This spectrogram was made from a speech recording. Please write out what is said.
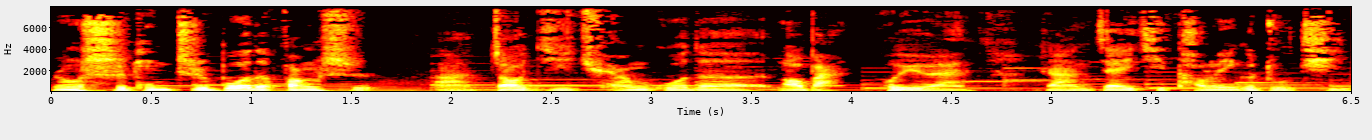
用视频直播的方式，啊，召集全国的老板会员，然后在一起讨论一个主题。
